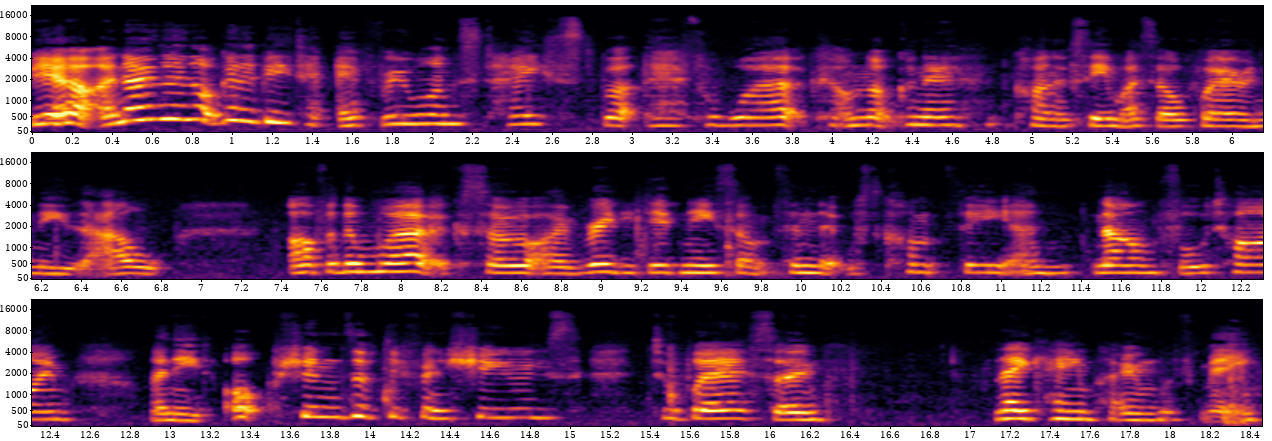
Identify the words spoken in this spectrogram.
yeah I know they're not going to be to everyone's taste but they're for work I'm not going to kind of see myself wearing these out other than work so I really did need something that was comfy and now I'm full time I need options of different shoes to wear so they came home with me.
